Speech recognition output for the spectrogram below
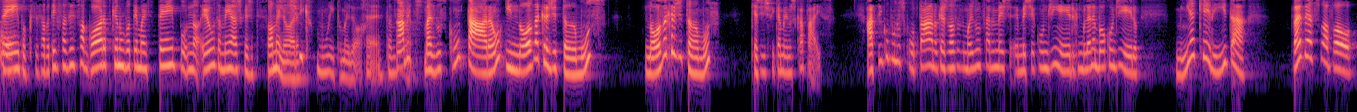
tempo, porque você sabe, eu tenho que fazer isso agora porque eu não vou ter mais tempo. Não, eu também acho que a gente só A melhora. gente fica muito melhor. É, sabe? acho. Mas nos contaram e nós acreditamos, nós acreditamos que a gente fica menos capaz. Assim como nos contaram que as nossas mães não sabem mexer, mexer com dinheiro, que mulher não é boa com dinheiro. Minha querida, vai ver a sua avó,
